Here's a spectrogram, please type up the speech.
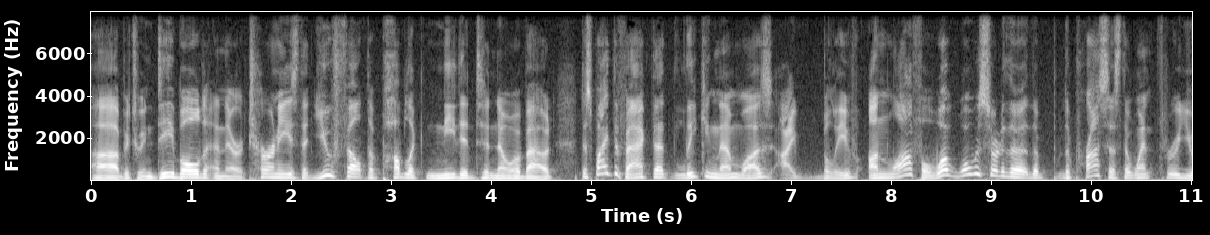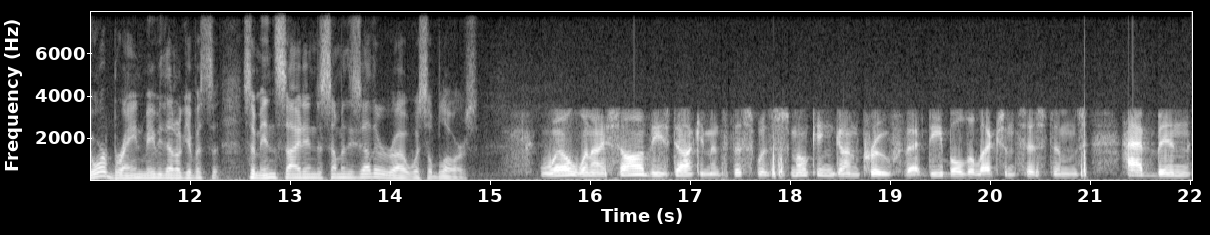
Uh, between Diebold and their attorneys that you felt the public needed to know about, despite the fact that leaking them was, I believe, unlawful. What what was sort of the, the, the process that went through your brain? Maybe that'll give us some insight into some of these other uh, whistleblowers. Well, when I saw these documents, this was smoking gun proof that Diebold election systems had been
